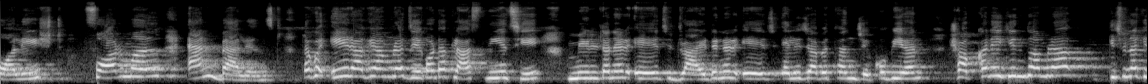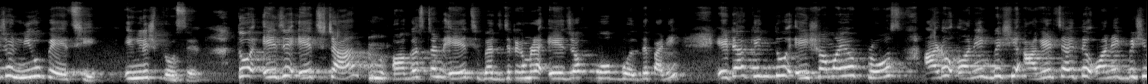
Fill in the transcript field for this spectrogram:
polished formal and balanced. দেখো, এর আগে আমরা যে কটা ক্লাস নিয়েছি, মিল্টনের এজ, ড্রাইডেনের এজ, এলিজাবেথান জেকোবিয়ান সবখানেই কিন্তু আমরা কিছু না কিছু নিউ পেয়েছি ইংলিশ প্রোসের তো এই যে এজটা, অগাস্টান এজ, বা যেটাকে আমরা এজ অফ পোপ বলতে পারি, এটা কিন্তু এই সময়ও প্রোস আরও অনেক বেশি আগের চাইতে অনেক বেশি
